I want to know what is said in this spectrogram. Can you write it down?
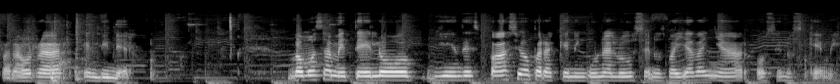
para ahorrar el dinero. Vamos a meterlo bien despacio para que ninguna luz se nos vaya a dañar o se nos queme.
